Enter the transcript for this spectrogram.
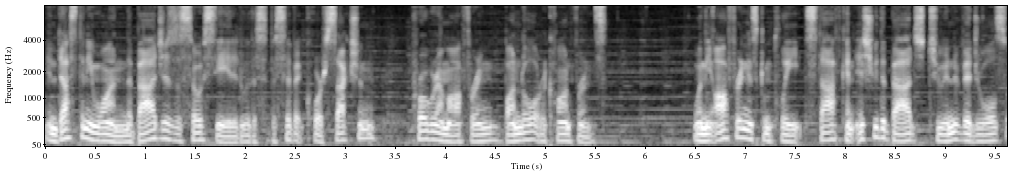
In Destiny 1, the badge is associated with a specific course section, program offering, bundle, or conference. When the offering is complete, staff can issue the badge to individuals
